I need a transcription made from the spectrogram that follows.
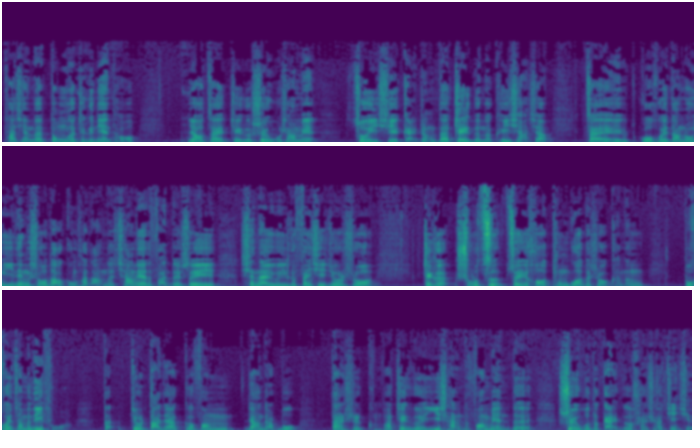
他现在动了这个念头，要在这个税务上面做一些改正，但这个呢，可以想象。在国会当中一定受到共和党的强烈的反对，所以现在有一个分析就是说，这个数字最后通过的时候可能不会这么离谱，但就是大家各方让点步，但是恐怕这个遗产的方面的税务的改革还是要进行。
